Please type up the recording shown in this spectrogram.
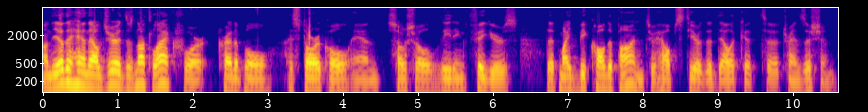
On the other hand, Algeria does not lack for credible historical and social leading figures that might be called upon to help steer the delicate uh, transition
